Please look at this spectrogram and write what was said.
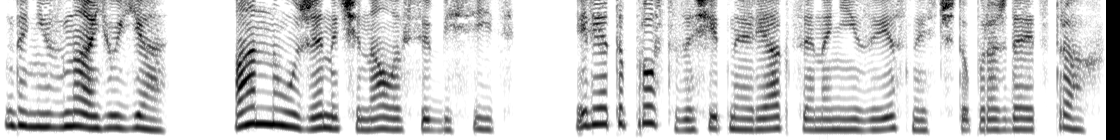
Да не знаю я. Анна уже начинала все бесить. Или это просто защитная реакция на неизвестность, что порождает страх?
